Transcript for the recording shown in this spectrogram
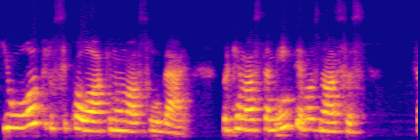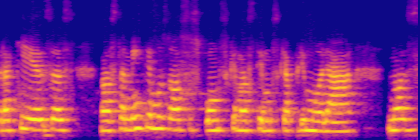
que o outro se coloque no nosso lugar, porque nós também temos nossas fraquezas, nós também temos nossos pontos que nós temos que aprimorar, nós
